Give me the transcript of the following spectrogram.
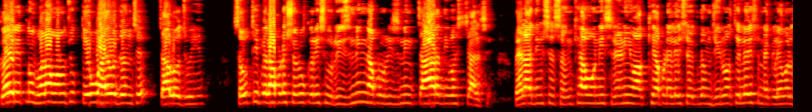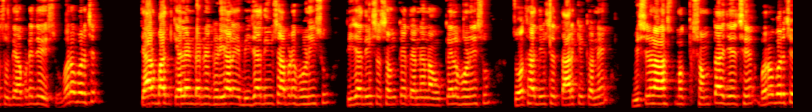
કઈ રીતનું ભણાવવાનું છું? કેવું આયોજન છે? ચાલો જોઈએ. સૌથી પહેલા આપણે શરૂ કરીશું રિઝનિંગ આપણું રિઝનિંગ ચાર દિવસ ચાલશે. પહેલા દિવસે સંખ્યાઓની શ્રેણીઓ આખી આપણે લઈશું, એકદમ જીરોથી લઈશું ને એક લેવલ સુધી આપણે જઈશું. બરોબર છે? ત્યારબાદ કેલેન્ડર ને ઘડિયાળ એ બીજા દિવસે આપણે ભણીશું, ત્રીજા દિવસે સંકેત એના ઉકેલ ભણીશું, ચોથા દિવસે તાર્કિક અને વિશ્લેષણાત્મક ક્ષમતા જે છે, બરોબર છે?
